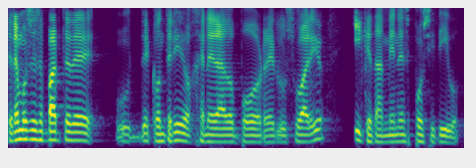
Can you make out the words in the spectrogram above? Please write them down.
tenemos esa parte de, de contenido generado por el usuario y que también es positivo.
